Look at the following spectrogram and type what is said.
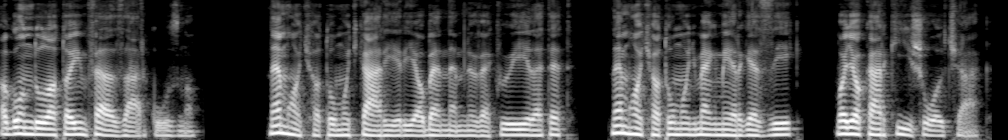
A gondolataim felzárkóznak. Nem hagyhatom, hogy kár érje a bennem növekvő életet, nem hagyhatom, hogy megmérgezzék, vagy akár ki is oltsák.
